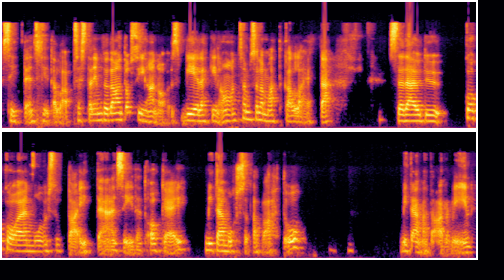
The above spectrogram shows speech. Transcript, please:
sitten siitä lapsesta. Mutta tämä on tosiaan vieläkin on sellaisella matkalla, että sitä täytyy koko ajan muistuttaa itseään siitä, että okei, mitä mussa tapahtuu, mitä mä tarviin,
